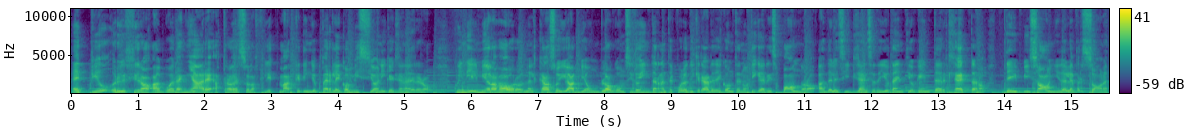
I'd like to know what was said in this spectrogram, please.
e più riuscirò a guadagnare attraverso l'affiliate marketing per le commissioni che genererò. Quindi il mio lavoro, nel caso io abbia un blog o un sito internet, è quello di creare dei contenuti che rispondono a delle esigenze degli utenti o che intercettano dei bisogni delle persone,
